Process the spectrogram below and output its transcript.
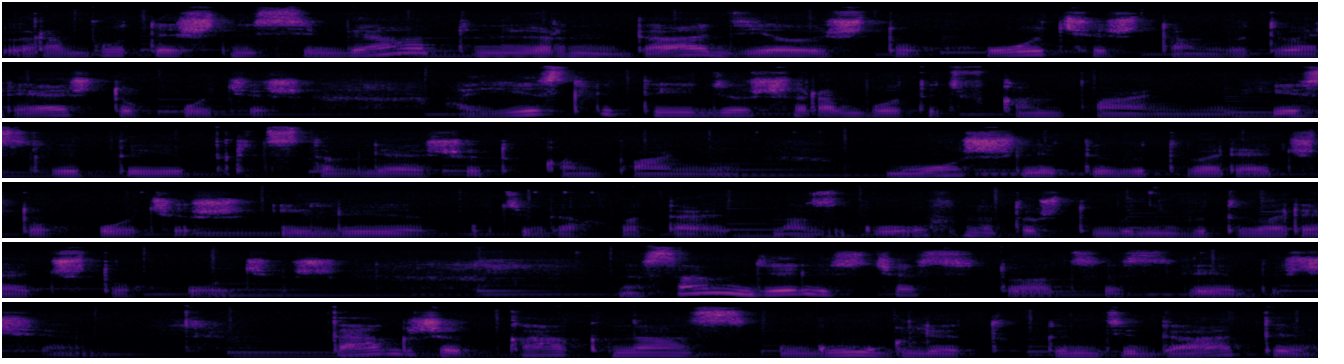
работаешь на себя, то, наверное, да, делаешь, что хочешь, там, вытворяешь, что хочешь. А если ты идешь работать в компанию, если ты представляешь эту компанию, можешь ли ты вытворять, что хочешь, или у тебя хватает мозгов на то, чтобы не вытворять, что хочешь? На самом деле сейчас ситуация следующая. Так же, как нас гуглят кандидаты,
